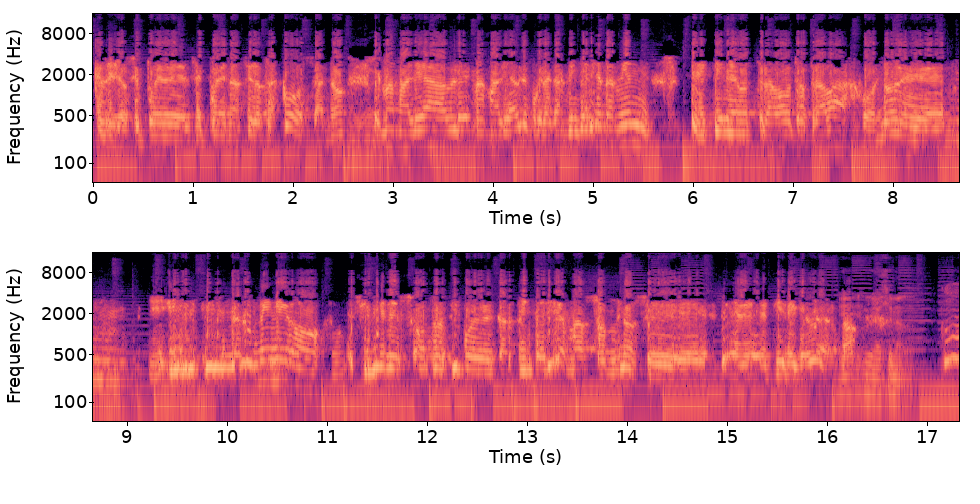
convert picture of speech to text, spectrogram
qué sé yo se puede se pueden hacer otras cosas no es más maleable es más maleable porque la carpintería también eh, tiene otro otro trabajo no Eh, y, y- y el aluminio si bien es otro tipo de carpintería más o menos eh, eh, tiene que ver no. ¿Cómo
